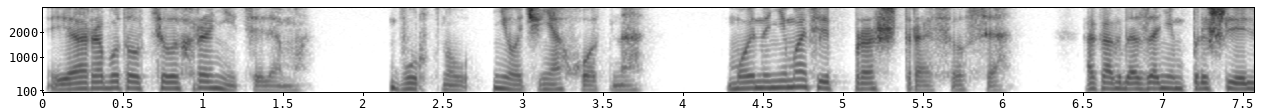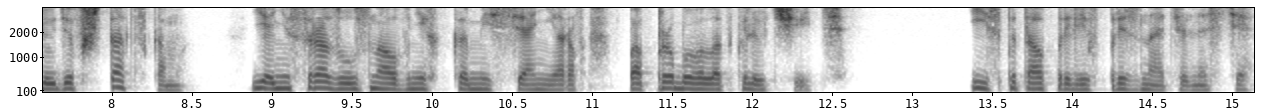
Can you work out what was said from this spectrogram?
«Я работал телохранителем», — буркнул не очень охотно. Мой наниматель проштрафился. А когда за ним пришли люди в штатском, я не сразу узнал в них комиссионеров, попробовал отключить и испытал прилив признательности,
